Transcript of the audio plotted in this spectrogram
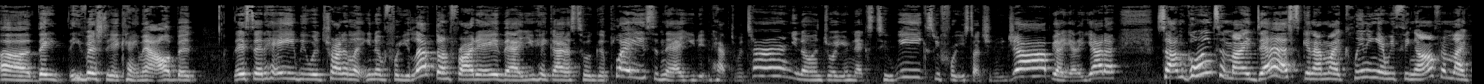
uh, they eventually it came out, but." They said, Hey, we were trying to let you know before you left on Friday that you had got us to a good place and that you didn't have to return. You know, enjoy your next two weeks before you start your new job, yada, yada, yada. So I'm going to my desk and I'm like cleaning everything off. I'm like,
